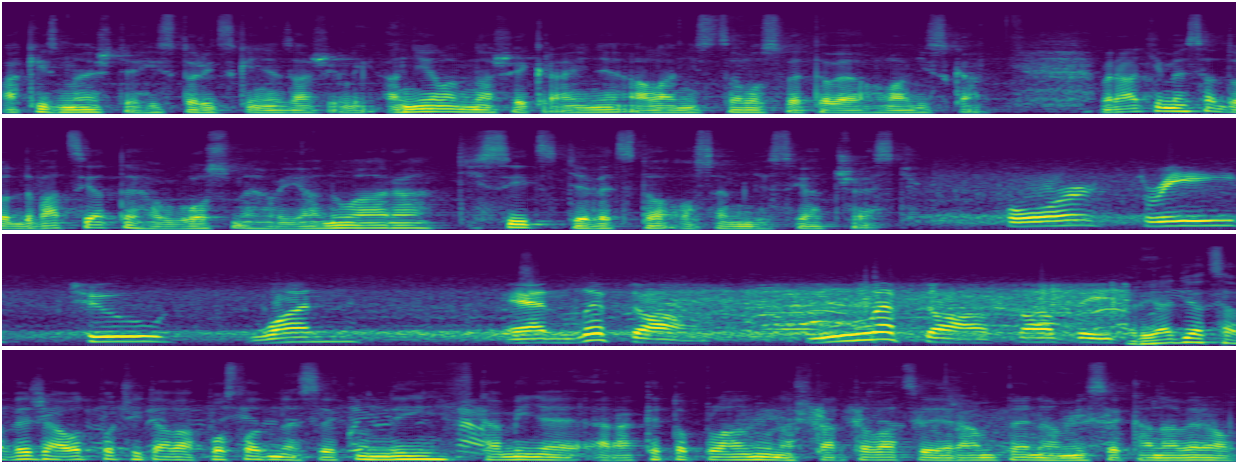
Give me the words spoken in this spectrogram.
aký sme ešte historicky nezažili. A nielen v našej krajine, ale ani z celosvetového hľadiska. Vrátime sa do 28. januára 1986. 4, 3, 2, 1 and lift off. Riadiaca väža odpočítava posledné sekundy. V kamíne raketoplánu na štartovacej rampe na mise Canaveral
